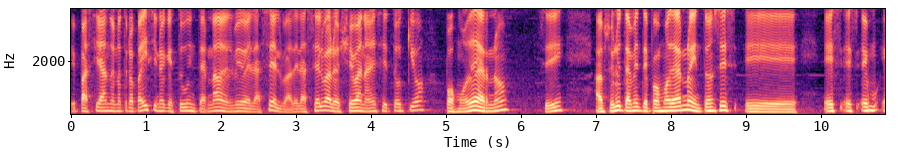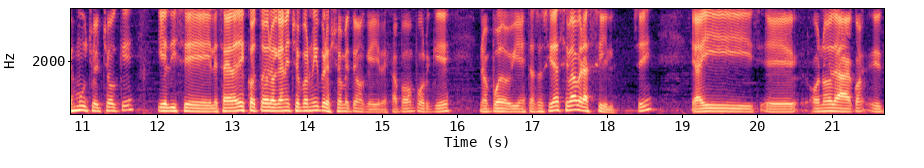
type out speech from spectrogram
eh, paseando en otro país, sino que estuvo internado en el medio de la selva. De la selva lo llevan a ese Tokio posmoderno, ¿sí? Absolutamente posmoderno, y entonces eh, es, es, es mucho el choque. Y él dice, les agradezco todo lo que han hecho por mí, pero yo me tengo que ir de Japón porque no puedo vivir en esta sociedad. Se va a Brasil. ¿sí? Y ahí eh, Onoda eh,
